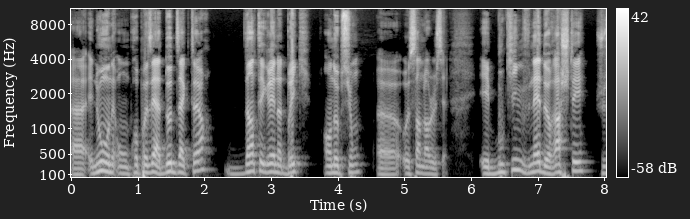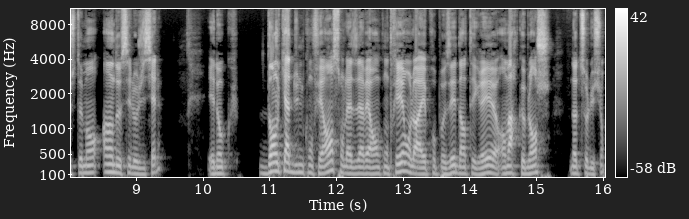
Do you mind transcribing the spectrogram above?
Euh, et nous, on, proposait à d'autres acteurs d'intégrer notre brique en option au sein de leur logiciel. Et Booking venait de racheter justement un de ces logiciels. Et donc, dans le cadre d'une conférence, on les avait rencontrés, on leur avait proposé d'intégrer en marque blanche notre solution.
